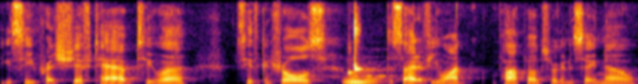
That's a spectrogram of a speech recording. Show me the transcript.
You can see press Shift Tab to uh, see the controls, decide if you want pop-ups. We're going to say no.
